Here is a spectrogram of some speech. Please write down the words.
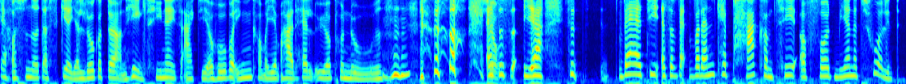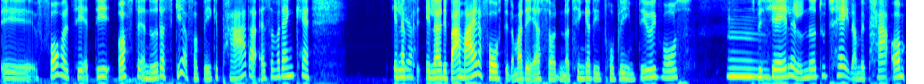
Ja. Og sådan noget, der sker, jeg lukker døren helt teenageagtigt og håber, ingen kommer hjem har et halvt øre på noget. altså, så, ja, så hvad er de, altså, hvad, hvordan kan par komme til at få et mere naturligt øh, forhold til, at det ofte er noget, der sker for begge parter? Altså, hvordan kan... Eller, ja. eller er det bare mig, der forestiller mig, at det er sådan, og tænker, det er et problem? Det er jo ikke vores mm. speciale, eller noget, du taler med par om.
